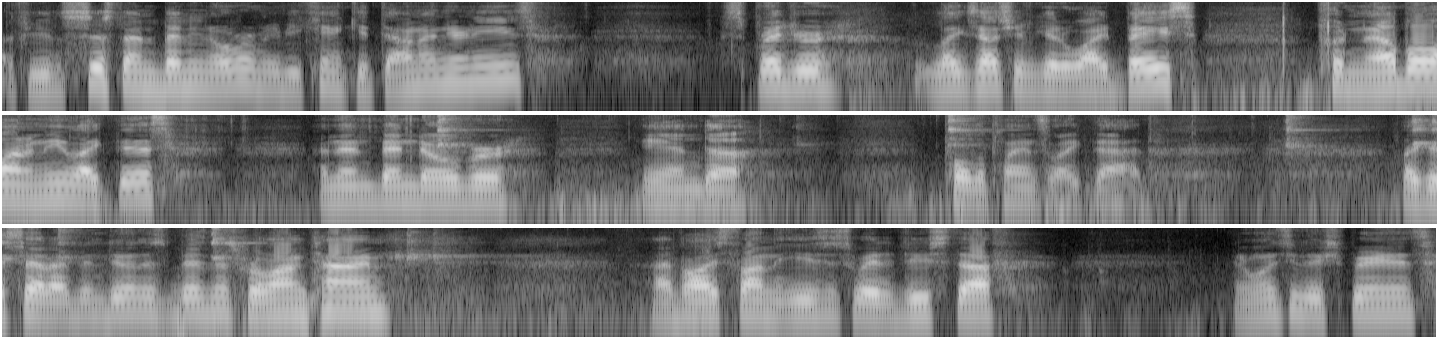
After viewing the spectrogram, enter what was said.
if you insist on bending over, maybe you can't get down on your knees spread your legs out so you get a wide base, put an elbow on a knee like this, and then bend over and uh, pull the plants like that. Like I said, I've been doing this business for a long time. I've always found the easiest way to do stuff. And once you've experienced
